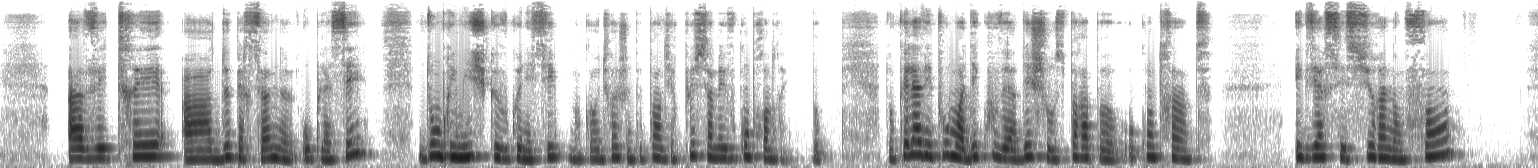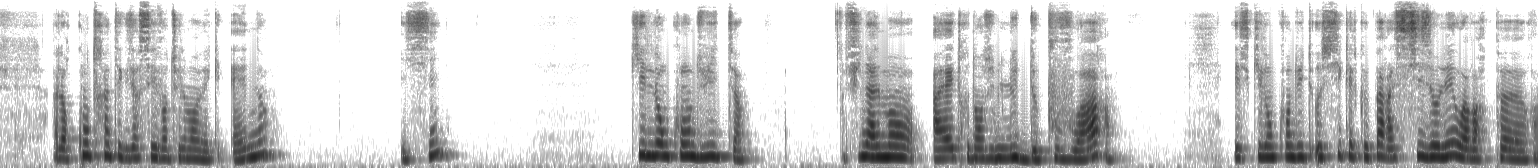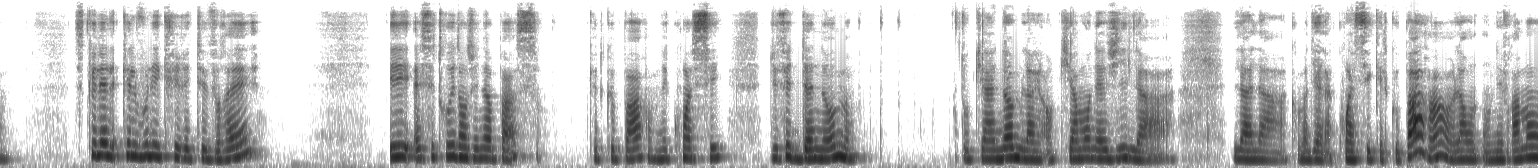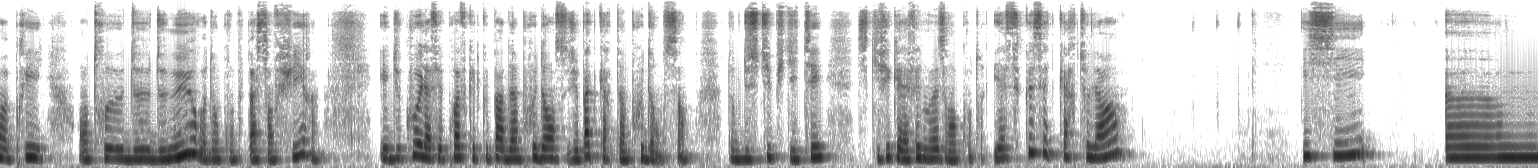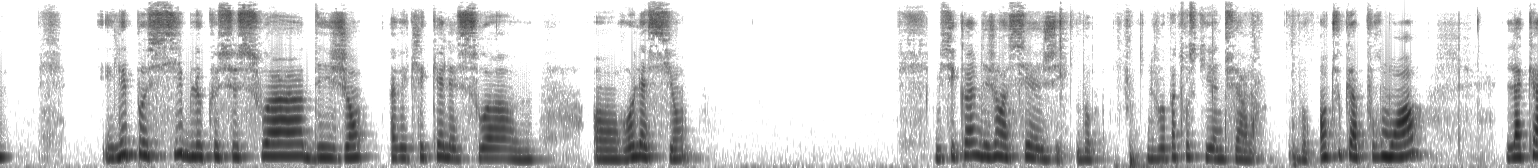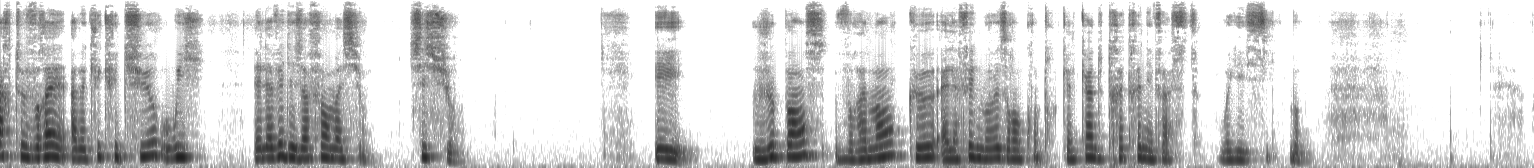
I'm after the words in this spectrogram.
avait trait à deux personnes haut placées, dont Brimiche, que vous connaissez. Encore une fois, je ne peux pas en dire plus, hein, mais vous comprendrez. Donc, elle avait pour moi découvert des choses par rapport aux contraintes exercées sur un enfant. Alors, contraintes exercées éventuellement avec haine, ici, qui l'ont conduite finalement à être dans une lutte de pouvoir, et ce qui l'ont conduite aussi quelque part à s'isoler ou avoir peur. Ce qu'elle voulait écrire était vrai, et elle s'est trouvée dans une impasse, quelque part, on est coincé, du fait d'un homme. Donc il y a un homme là qui, à mon avis, l'a, la, comment dire, coincé quelque part. Hein. Là, on, est vraiment pris entre deux, murs, donc on ne peut pas s'enfuir. Et du coup, elle a fait preuve quelque part d'imprudence. J'ai pas de carte imprudence, hein. donc de stupidité, ce qui fait qu'elle a fait de mauvaises rencontres. Et est-ce que cette carte-là, ici, euh, il est possible que ce soit des gens avec lesquels elle soit euh, en relation? Mais c'est quand même des gens assez âgés. Bon, je ne vois pas trop ce qu'ils viennent faire là. Bon, en tout cas, pour moi, la carte vraie avec l'écriture, oui, elle avait des informations, c'est sûr. Et je pense vraiment qu'elle a fait une mauvaise rencontre. Quelqu'un de très, très néfaste. Vous voyez ici. Bon.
